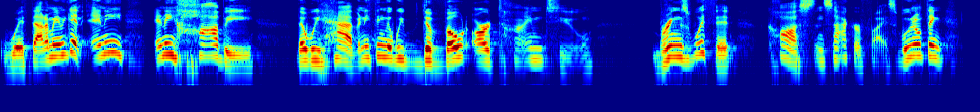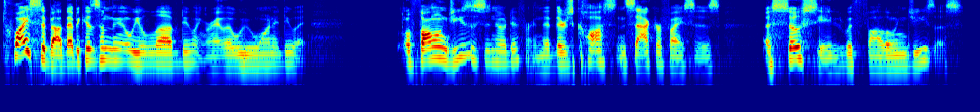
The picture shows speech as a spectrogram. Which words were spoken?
with that. I mean, again, any any hobby that we have, anything that we devote our time to, brings with it costs and sacrifice. But we don't think twice about that because it's something that we love doing, right? That we want to do it. Well, following Jesus is no different, that there's costs and sacrifices associated with following Jesus.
